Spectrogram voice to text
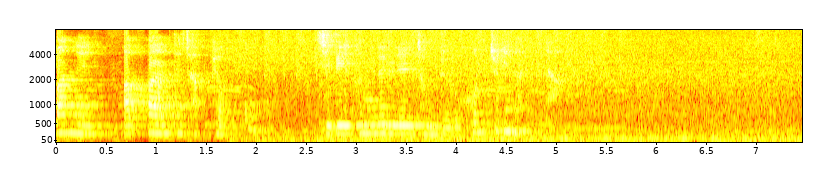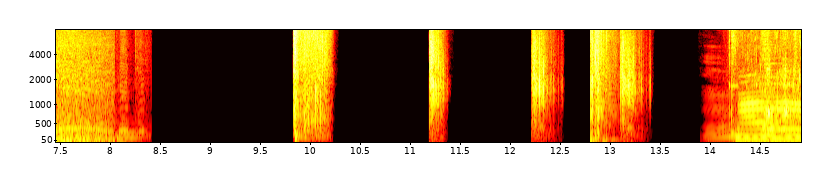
오빠는 아빠한테 잡혔고 집이 흔들릴 정도로 호쭐이 났다. 음.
